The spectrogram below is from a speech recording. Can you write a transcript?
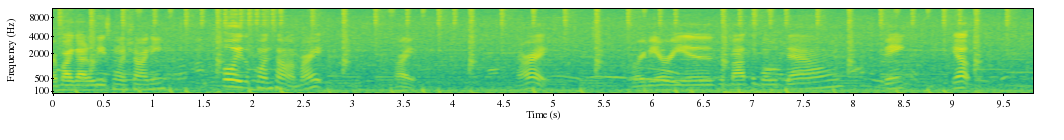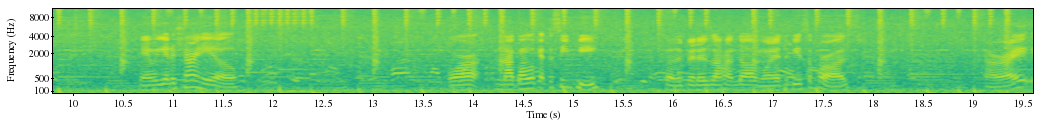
Everybody got at least one shiny. Always a fun time, right? All right, all right. Braviary is about to go down. Think, yep, can we get a shiny though? Or I'm not gonna look at the CP. Because if it is a hundred, I want it to be a surprise. Alright.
